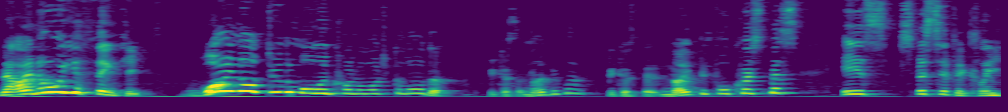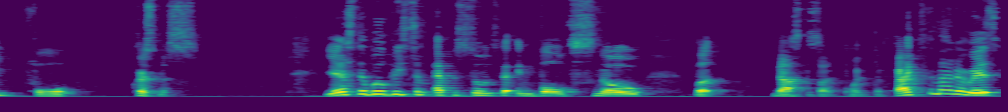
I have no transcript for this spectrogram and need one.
Now, I know what you're thinking. Why not do them all in chronological order? Because the night before, because the night before Christmas is specifically for Christmas. Yes, there will be some episodes that involve snow, but that's beside the point. The fact of the matter is,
